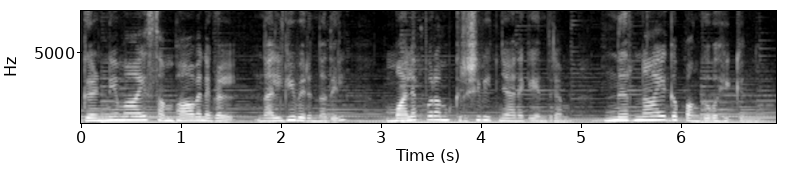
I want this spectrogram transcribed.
ഗണ്യമായ സംഭാവനകൾ നൽകി വരുന്നതിൽ മലപ്പുറം കൃഷി വിജ്ഞാന കേന്ദ്രം നിർണായക പങ്കുവഹിക്കുന്നു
